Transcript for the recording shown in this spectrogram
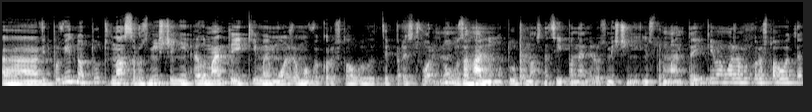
е, відповідно, тут в нас розміщені елементи, які ми можемо використовувати при створенні. Ну, в загальному тут у нас на цій панелі розміщені інструменти, які ми можемо використовувати.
